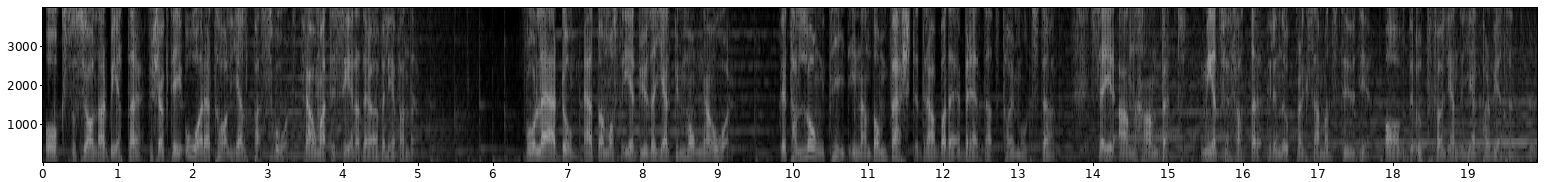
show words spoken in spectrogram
och socialarbetare försökte i åratal hjälpa svårt traumatiserade överlevande. Vår lärdom är att man måste erbjuda hjälp i många år. Det tar lång tid innan de värst drabbade är beredda att ta emot stöd, säger Ann Hanbert, medförfattare till en uppmärksammad studie av det uppföljande hjälparbetet.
